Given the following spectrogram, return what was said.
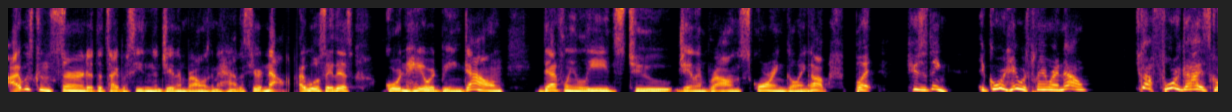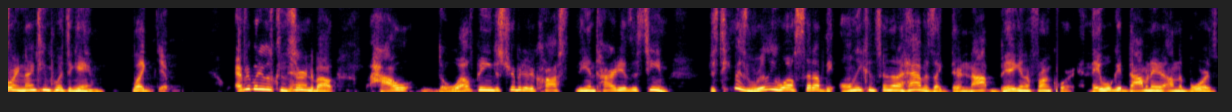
I was concerned at the type of season that Jalen Brown was going to have this year. Now, I will say this: Gordon Hayward being down definitely leads to Jalen Brown's scoring going up. But here's the thing: if Gordon Hayward's playing right now, you got four guys scoring 19 points a game. Like, Yep. Everybody was concerned about how the wealth being distributed across the entirety of this team. This team is really well set up. The only concern that I have is like they're not big in the front court and they will get dominated on the boards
